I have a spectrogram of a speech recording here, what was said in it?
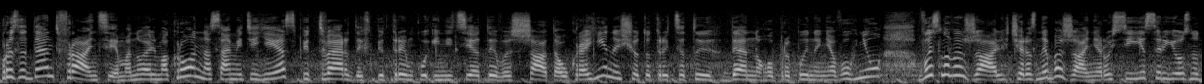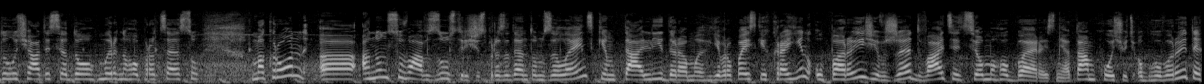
Президент Франції Еммануель Макрон на саміті ЄС підтвердив підтримку ініціативи США та України щодо 30-денного припинення вогню. Висловив жаль через небажання Росії серйозно долучатися до мирного процесу. Макрон е, анонсував зустріч із президентом Зеленським та лідерами європейських країн у Парижі вже 27 березня. Там хочуть обговорити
